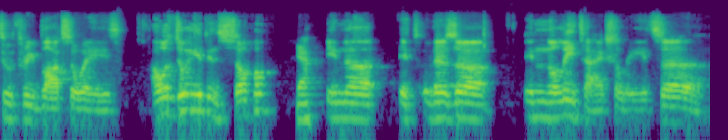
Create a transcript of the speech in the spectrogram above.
two three blocks away. It's, I was doing it in Soho. Yeah. In uh, it there's a in Nolita actually. It's a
